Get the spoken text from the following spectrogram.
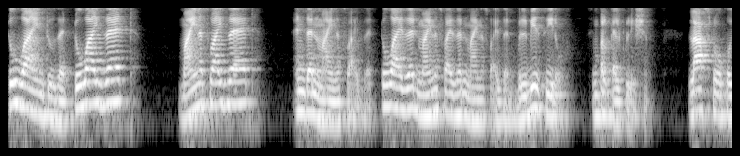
2y into z 2yz minus yz and then minus yz 2yz minus yz minus yz will be 0 simple calculation last row को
